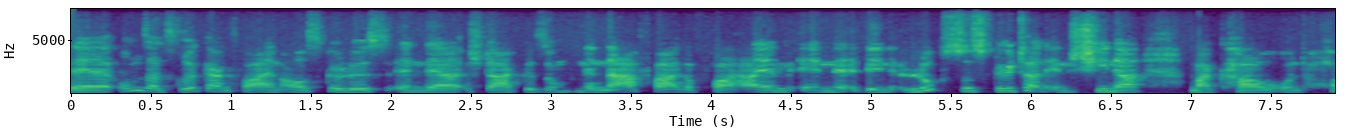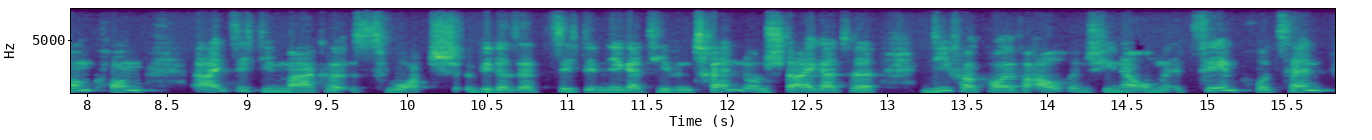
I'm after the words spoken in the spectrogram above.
Der Umsatzrückgang vor allem ausgelöst in der stark gesunkenen Nachfrage, vor allem in den Luxusgütern in China, Macau und Hongkong. Einzig die Marke Swatch widersetzt sich dem negativen Trend und steigerte die Verkäufe auch in China um 10 Prozent.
